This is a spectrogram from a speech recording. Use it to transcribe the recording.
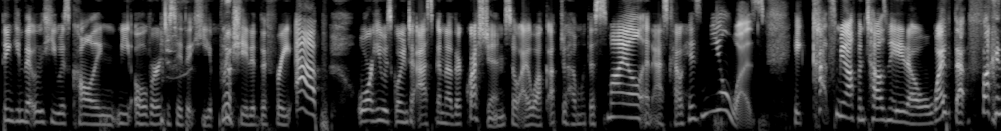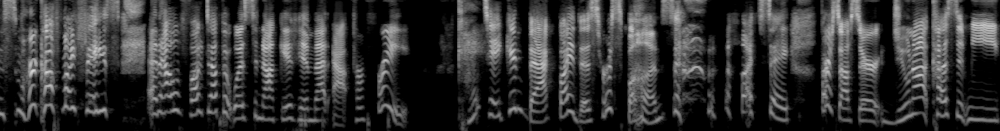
thinking that he was calling me over to say that he appreciated the free app or he was going to ask another question. So I walk up to him with a smile and ask how his meal was. He cuts me off and tells me to wipe that fucking smirk off my face and how fucked up it was to not give him that app for free Okay. taken back by this response. I say, first off, sir, do not cuss at me.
